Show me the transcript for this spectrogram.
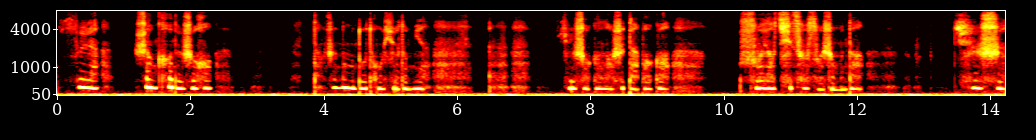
虽然上课的时候。着那么多同学的面，举手跟老师打报告，说要去厕所什么的，确实，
